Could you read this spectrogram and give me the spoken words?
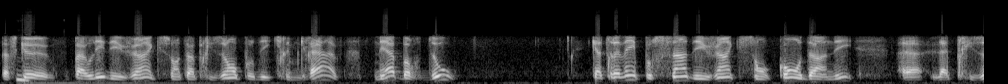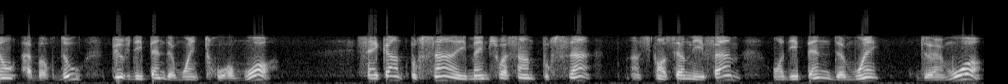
Parce que vous parlez des gens qui sont en prison pour des crimes graves, mais à Bordeaux, 80% des gens qui sont condamnés à la prison à Bordeaux purent des peines de moins de trois mois. 50% et même 60% en ce qui concerne les femmes ont des peines de moins d'un mois.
